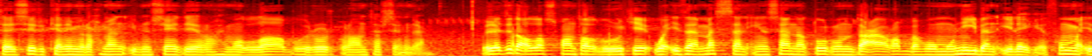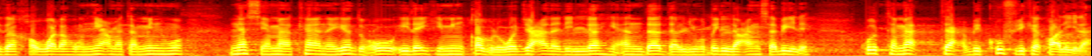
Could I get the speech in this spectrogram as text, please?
Təsir Kəlimi Rəhmən İbn Seydi Rahimullah buyurur Quran təfsirində. Beləcə də Allah subhanət hala buyurur ki, Və izə məssəl insənə durrun da'a rabbəhu munibən iləyhi, thumma izə xavvələhu ni'mətən minhu, نسي ما كان يدعو إليه من قبل وجعل لله أندادا ليضل عن سبيله Qul təmətə bi kufrikə qalilə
